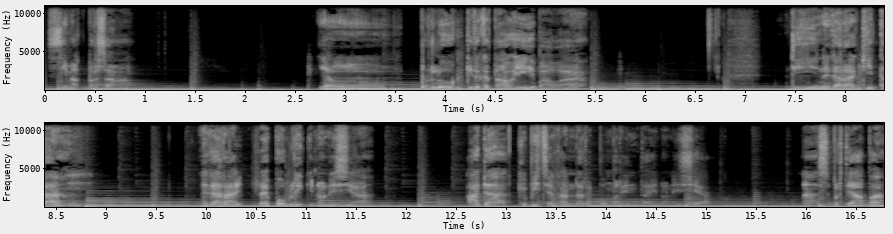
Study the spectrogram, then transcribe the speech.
simak bersama. Yang perlu kita ketahui bahwa di negara kita, negara Republik Indonesia, ada kebijakan dari pemerintah Indonesia. Nah, seperti apa?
